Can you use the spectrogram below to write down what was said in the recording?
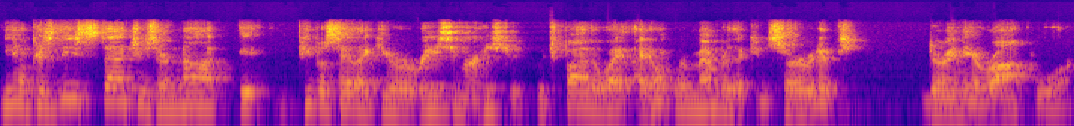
you know, because these statues are not. It, people say like you're erasing our history. Which, by the way, I don't remember the conservatives during the Iraq War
